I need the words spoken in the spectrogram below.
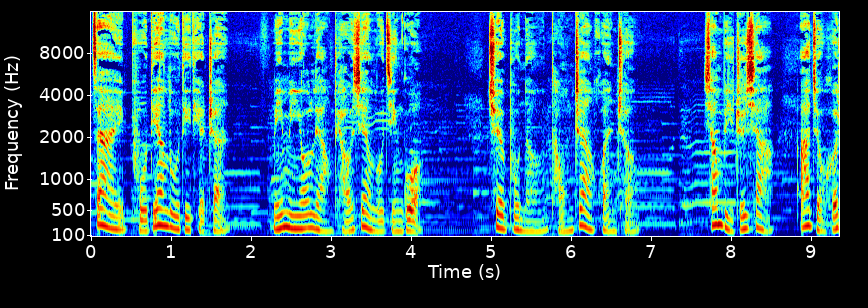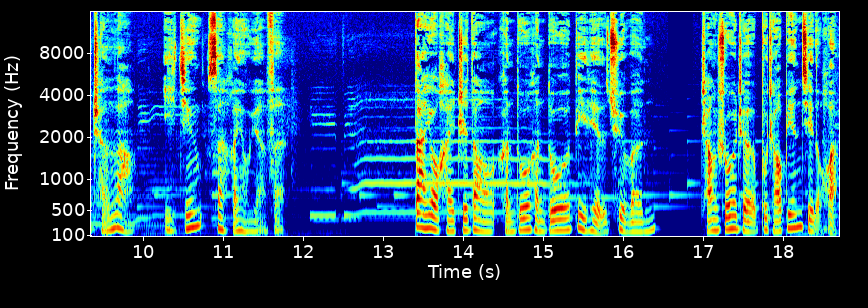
在普电路地铁站，明明有两条线路经过，却不能同站换乘。相比之下，阿九和陈朗已经算很有缘分。大佑还知道很多很多地铁的趣闻，常说着不着边际的话，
